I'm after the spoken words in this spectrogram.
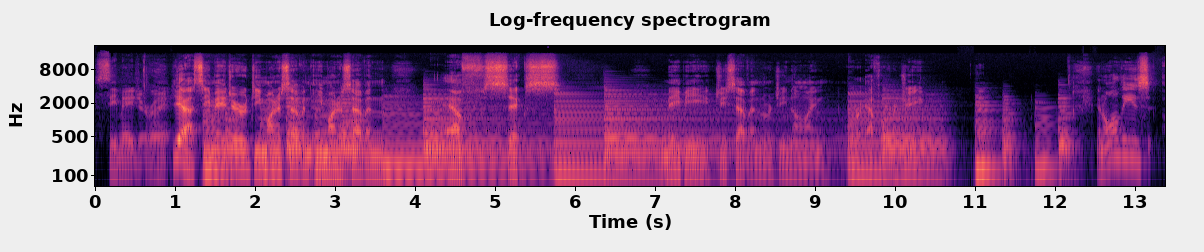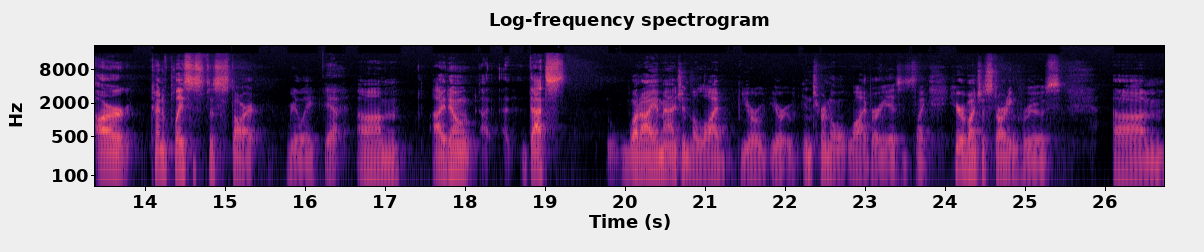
C major, right? Yeah, C major, D minor seven, E minor seven, F six, maybe G seven or G nine or F over G. Yeah. And all these are kind of places to start, really. Yeah. Um, I don't. That's what I imagine the lib your your internal library is. It's like here are a bunch of starting grooves, um,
